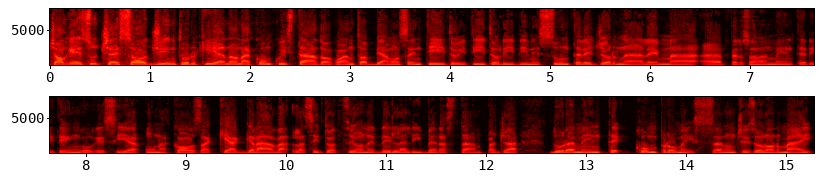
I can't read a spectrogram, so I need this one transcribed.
Ciò che è successo oggi in Turchia non ha conquistato, a quanto abbiamo sentito, i titoli di nessun telegiornale, ma eh, personalmente ritengo che sia una cosa che aggrava la situazione della libera stampa, già duramente compromessa. Non ci sono ormai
